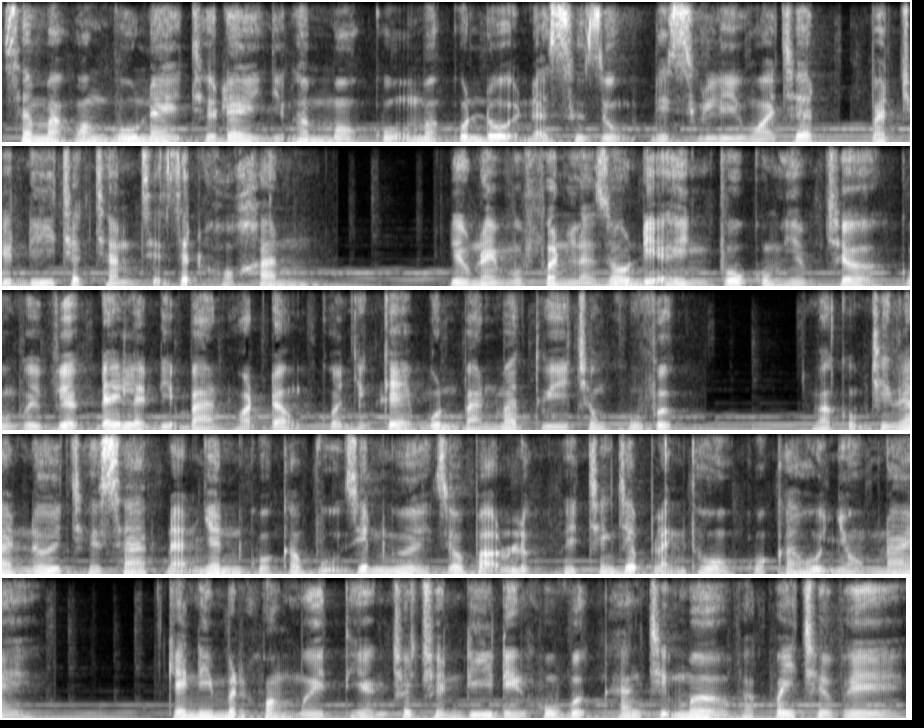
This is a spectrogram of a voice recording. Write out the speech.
Sa mạc hoang vu này chứa đầy những hầm mỏ cũ mà quân đội đã sử dụng để xử lý hóa chất và chuyến đi chắc chắn sẽ rất khó khăn. Điều này một phần là do địa hình vô cùng hiểm trở cùng với việc đây là địa bàn hoạt động của những kẻ buôn bán ma túy trong khu vực và cũng chính là nơi chứa xác nạn nhân của các vụ giết người do bạo lực về tranh chấp lãnh thổ của các hội nhóm này. Kenny mất khoảng 10 tiếng cho chuyến đi đến khu vực hang chữ M và quay trở về.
